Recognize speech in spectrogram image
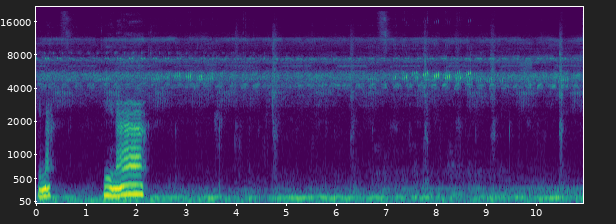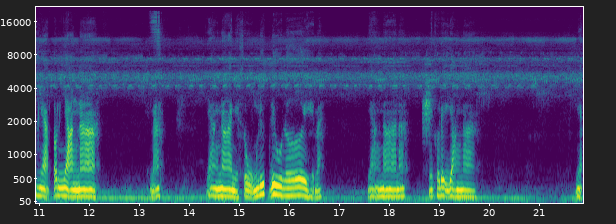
เห็นไหมนี่นะ เนี่ยต้นยางนา เห็นไหมยางนาเนี่ยสูงริบริ้วเลยเห็นไหมยางนานะนี่เขาเรียกยางนา เนี่ย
